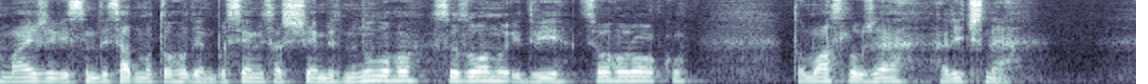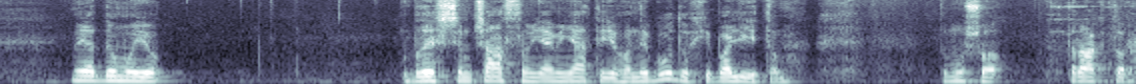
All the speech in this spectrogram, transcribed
майже 80 мотогодин, бо 70 з минулого сезону і 2 цього року, то масло вже річне. Ну, я думаю, ближчим часом я міняти його не буду, хіба літом. Тому що трактор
